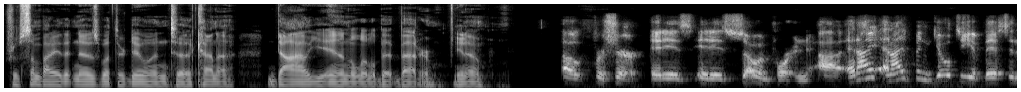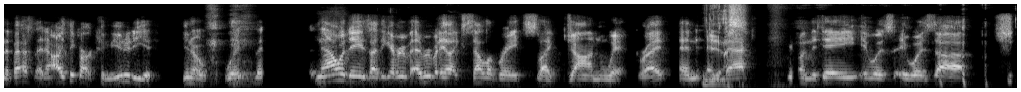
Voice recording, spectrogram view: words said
from somebody that knows what they're doing to kind of dial you in a little bit better, you know. Oh, for sure, it is. It is so important, uh, and I and I've been guilty of this in the past, and I think our community, you know, when, nowadays I think every, everybody like celebrates like John Wick, right? And and yes. back you know, in the day, it was it was uh, heat,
